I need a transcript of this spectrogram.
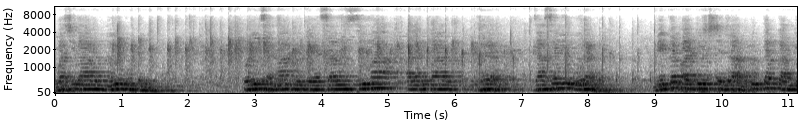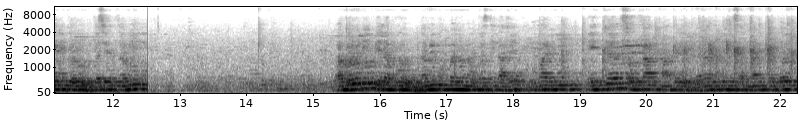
वाशीगाव नवी मुंबई. पुढील सन्मान कृपया सौ सीमा अलंकार घर जासई उरण मेकअप आर्टिस्ट क्षेत्रात उत्तम कामगिरी करून तसेच नवीन अग्रोली बेलापूर नवी मुंबईवरून उपस्थित आहे. कुमारी एंजल सोमनाथ म्हात्रे यांना सन्मानित करतोय.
